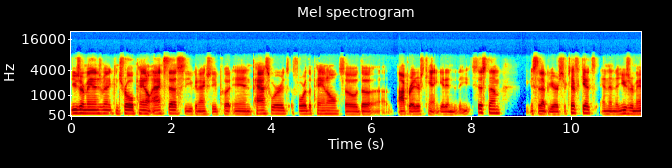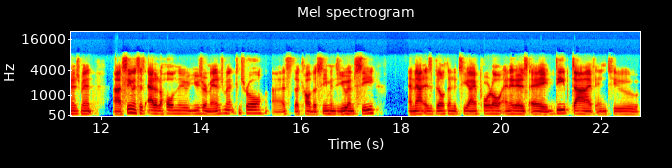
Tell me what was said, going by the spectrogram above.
User management, control panel access. You can actually put in passwords for the panel so the uh, operators can't get into the system. You can set up your certificates and then the user management. Uh, Siemens has added a whole new user management control. Uh, it's the, called the Siemens UMC, and that is built into TIA Portal, and it is a deep dive into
